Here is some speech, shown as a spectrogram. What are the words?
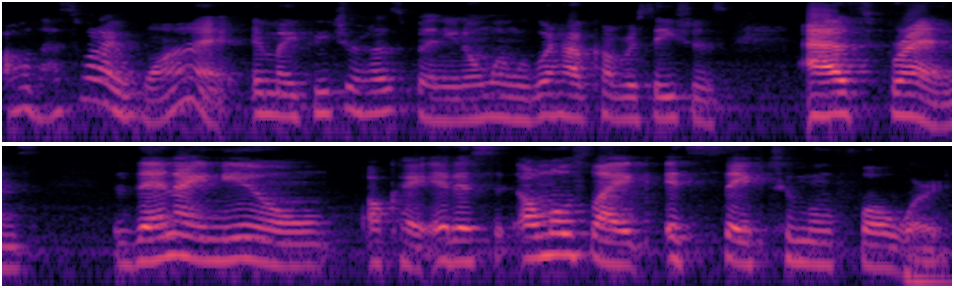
oh, that's what I want in my future husband. You know, when we would have conversations as friends, then I knew, okay, it is almost like it's safe to move forward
